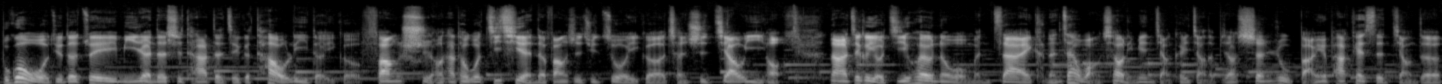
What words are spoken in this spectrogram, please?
不过我觉得最迷人的是它的这个套利的一个方式哈，它透过机器人的方式去做一个城市交易哈。那这个有机会呢，我们在可能在网校里面讲，可以讲的比较深入吧，因为 Podcast 讲的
